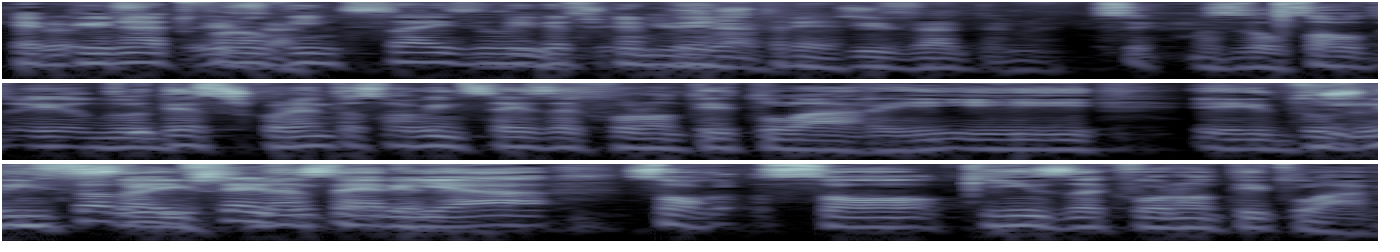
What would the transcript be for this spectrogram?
Campeonato foram Exato. 26 e Liga dos Campeões Exato. 3. Exatamente. Sim, mas ele só, desses 40, só 26 é que foram titular. E, e dos 26, 26 na Série A, só, só 15 é que foram titular.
